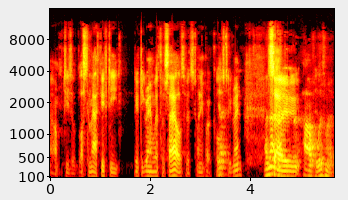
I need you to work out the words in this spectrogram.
oh, geez, I've lost the math, 50, 50 grand worth of sales if it's 25 calls, yeah. two grand. So powerful, isn't it?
